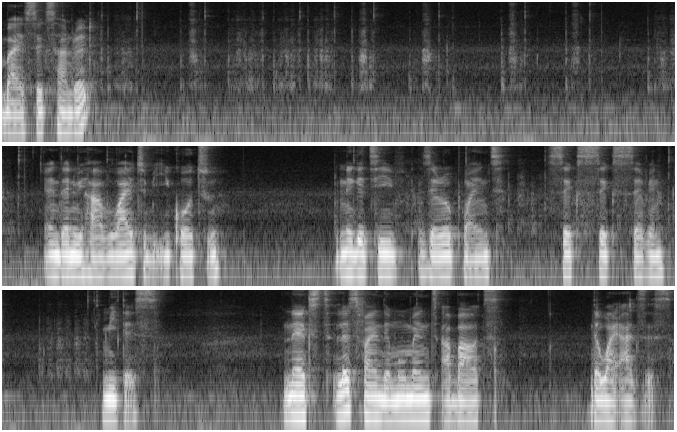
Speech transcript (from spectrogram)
by 600 and then we have y to be equal to negative 0.667 meters. Next, let's find the moment about the y-axis.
